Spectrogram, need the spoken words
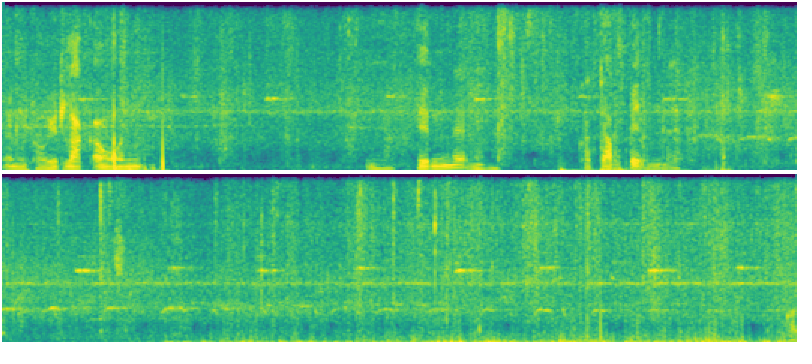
อันนี้เขาเห็ดลักเอาอันอิ เห็นได้นี่นะเขาจับเป็นได้เขา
